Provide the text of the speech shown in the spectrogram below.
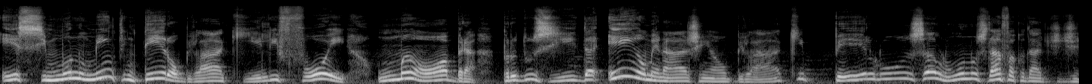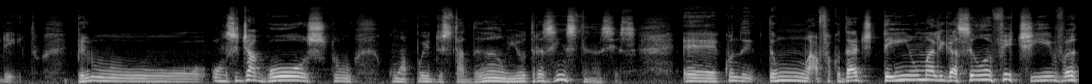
Esse monumento inteiro ao Bilac, ele foi uma obra produzida em homenagem ao Bilac pelos alunos da Faculdade de Direito, pelo 11 de agosto, com apoio do Estadão e outras instâncias. É, quando, então, a faculdade tem uma ligação afetiva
